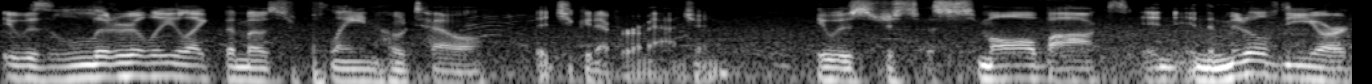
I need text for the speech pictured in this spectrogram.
It was literally like the most plain hotel that you could ever imagine. It was just a small box in, in the middle of new york.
